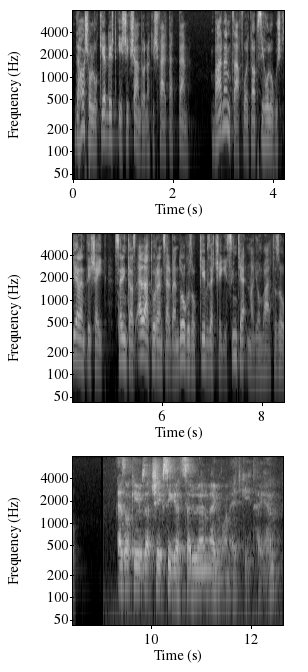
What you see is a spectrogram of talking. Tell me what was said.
de hasonló kérdést Ésik Sándornak is feltettem. Bár nem cáfolta a pszichológus kijelentéseit, szerinte az ellátórendszerben dolgozók képzettségi szintje nagyon változó. Ez a képzettség szigetszerűen megvan egy-két helyen.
